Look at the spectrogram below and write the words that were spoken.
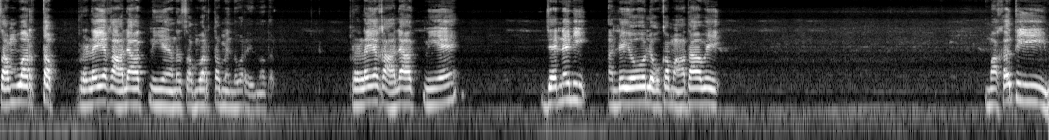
സംവർത്തം പ്രളയകാലാഗ്നിയാണ് സംവർത്തം എന്ന് പറയുന്നത്. പ്രളയകാലാഗ്നിയെ ജനനി അല്ലയോ ലോകമാതാവേ മഹതീം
